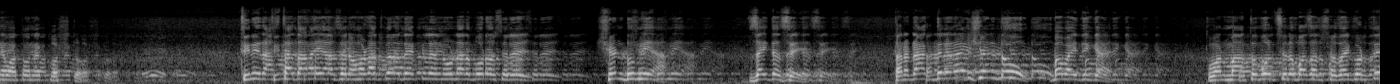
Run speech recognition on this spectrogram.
নেওয়া তো অনেক কষ্ট। তিনি রাস্তা দাঁড়াই আছেন হঠাৎ করে দেখলেন ওনার বড় ছেলে সেন্টু মিয়া যাইতেছে। তারা ডাক দিলেন এই সেন্টু বাবা এদিকে তোমার মা তো বলছিল বাজার সদাই করতে।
